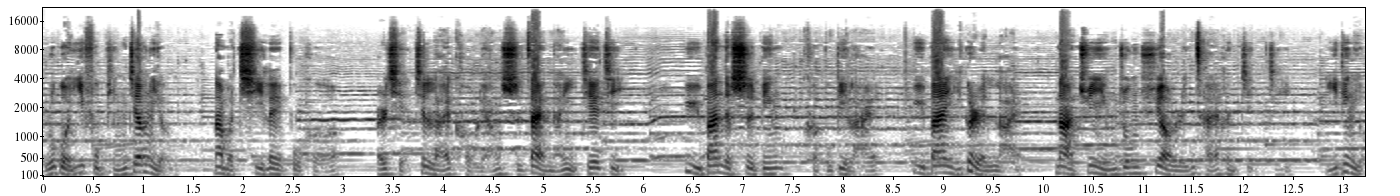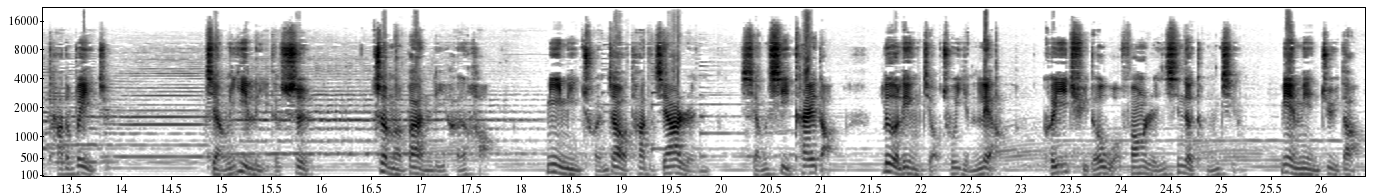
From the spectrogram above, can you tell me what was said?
如果依附平江营，那么气类不合，而且近来口粮实在难以接济。玉班的士兵可不必来，玉班一个人来，那军营中需要人才很紧急，一定有他的位置。讲义理的事，这么办理很好，秘密传召他的家人，详细开导。勒令缴出银两，可以取得我方人心的同情，面面俱到，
